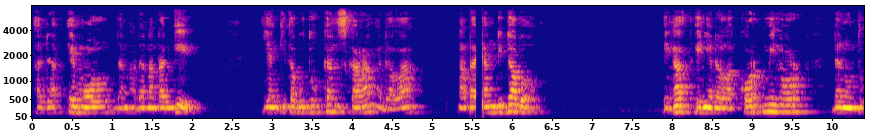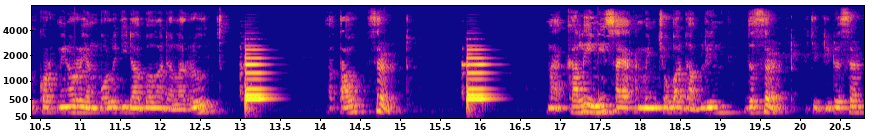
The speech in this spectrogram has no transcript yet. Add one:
ada E-moll, dan ada nada G. Yang kita butuhkan sekarang adalah nada yang di double. Ingat, ini adalah chord minor, dan untuk chord minor yang boleh di double adalah root atau third. Nah, kali ini saya akan mencoba doubling the third. Jadi the third,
